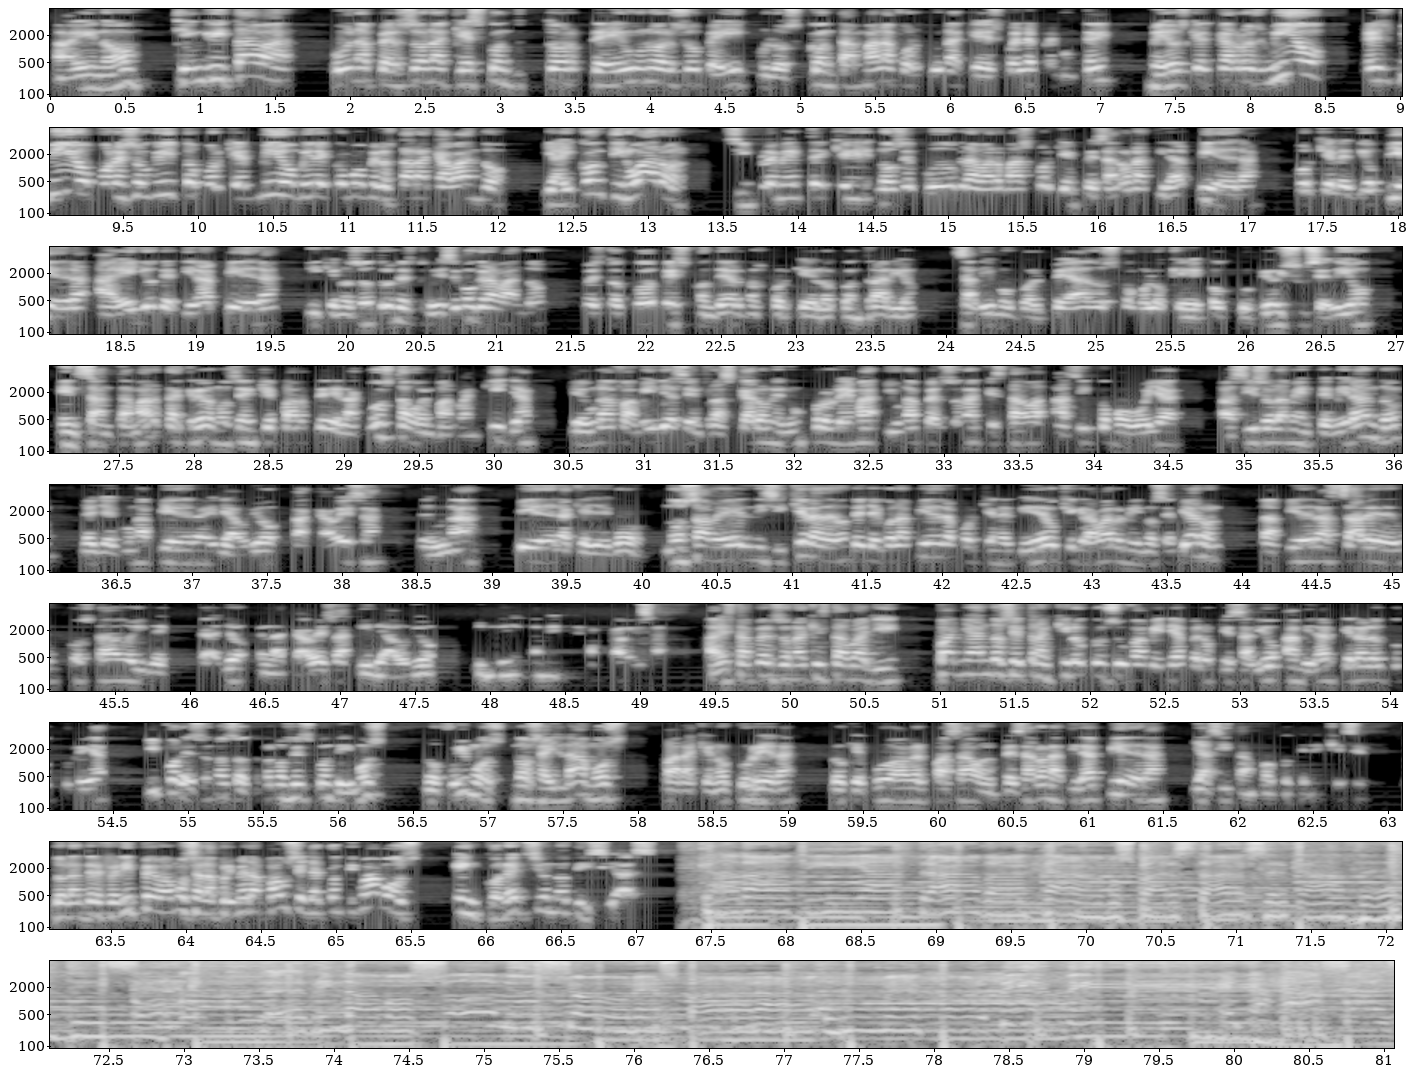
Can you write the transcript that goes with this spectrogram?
Ahí no. ¿Quién gritaba? Una persona que es conductor de uno de sus vehículos, con tan mala fortuna que después le pregunté, me dijo que el carro es mío, es mío, por eso grito, porque es mío, mire cómo me lo están acabando. Y ahí continuaron. Simplemente que no se pudo grabar más porque empezaron a tirar piedra, porque les dio piedra a ellos de tirar piedra y que nosotros estuviésemos grabando, pues tocó escondernos porque de lo contrario salimos golpeados como lo que ocurrió y sucedió en Santa Marta, creo, no sé en qué parte de la costa o en Barranquilla, que una familia se enfrascaron en un problema y una persona que estaba así como voy a, así solamente mirando, le llegó una piedra y le abrió la cabeza de una piedra que llegó. No sabe él ni siquiera de dónde llegó la piedra porque en el video que grabaron y nos enviaron, la piedra sale de un costado y le cayó en la cabeza y le abrió inmediatamente la cabeza a esta persona que estaba allí bañándose tranquilo con su familia, pero que salió a mirar qué era lo que ocurría y por eso nosotros nos escondimos, nos fuimos, nos aislamos para que no ocurriera lo que pudo haber pasado. Empezaron a tirar piedra y así tampoco tiene que ser. Don Andrés Felipe, vamos a la primera pausa y ya continuamos en Conexión Noticias. Cada día trabajamos para estar cerca de ti. Te brindamos soluciones para un mejor vivir.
